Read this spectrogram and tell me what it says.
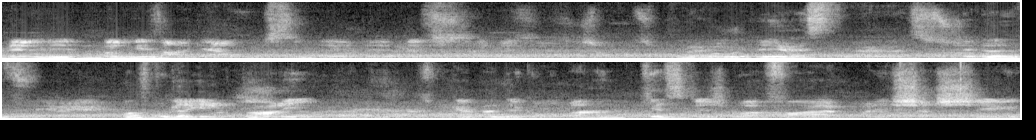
Belle, une bonne mise en garde aussi de, de, de, ce Oui, à ce sujet-là, je pense que l'agriculteur ils sont capables de comprendre qu'est-ce que je dois faire pour aller chercher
